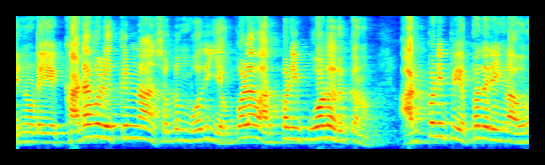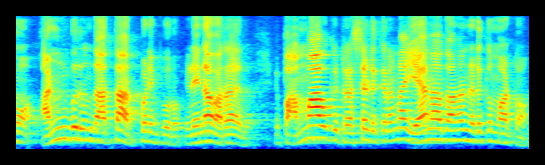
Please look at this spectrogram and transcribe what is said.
என்னுடைய கடவுளுக்குன்னு நான் சொல்லும்போது எவ்வளவு அர்ப்பணிப்போடு இருக்கணும். அர்ப்பணிப்பு எப்போ தெரியுங்களா வரும்? அன்பு இருந்தால் தான் அர்ப்பணிப்பு வரும். இல்லைன்னா வராது. இப்போ அம்மாவுக்கு ட்ரெஸ் எடுக்கிறேன்னா ஏனா தானன்னு எடுக்க மாட்டோம்.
